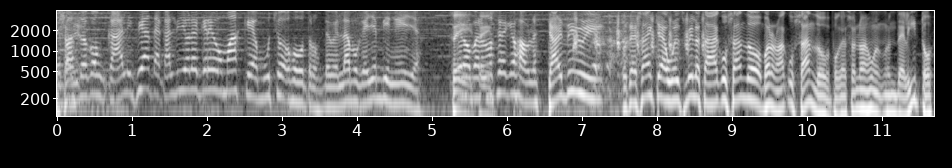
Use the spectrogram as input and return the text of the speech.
¿Qué pasó con Carly? Fíjate, a Carly yo le creo más que a muchos otros, de verdad, porque ella es bien ella. Sí, pero pero sí. no sé de qué os hablan. Cardi B, ustedes saben que a Will Smith lo están acusando, bueno, no acusando, porque eso no es un, un delito,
